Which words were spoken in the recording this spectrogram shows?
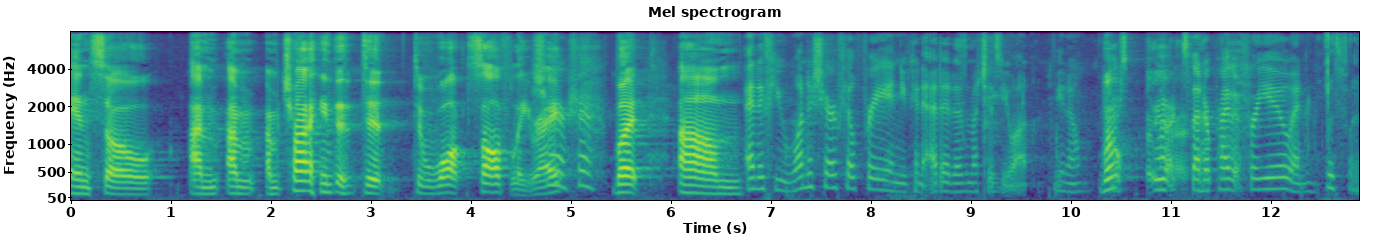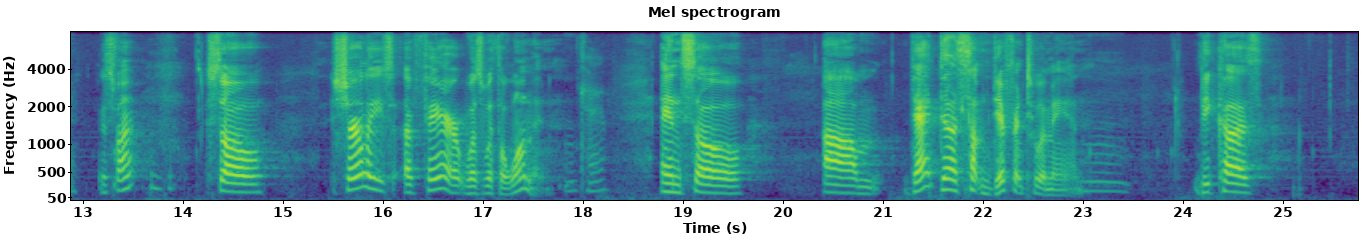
and so I'm I'm I'm trying to to, to walk softly, right? Sure, sure. But um, And if you want to share, feel free, and you can edit as much as you want. You know, Well, there's yeah. parts that are private for you, and it's fine. it's fine. So Shirley's affair was with a woman. okay, And so um, that does something different to a man because,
